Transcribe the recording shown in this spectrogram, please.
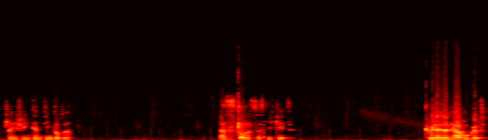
Wahrscheinlich wegen dem Ding dort. Das ist klar, dass das nicht geht. Guck, wie der nicht herruckelt.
